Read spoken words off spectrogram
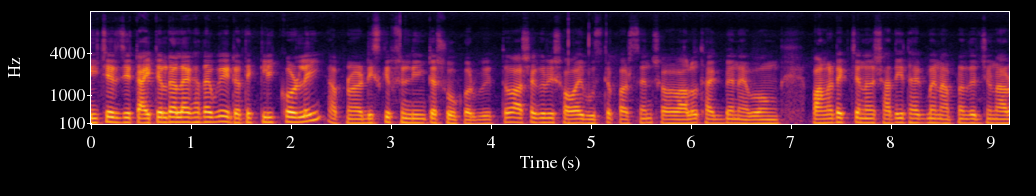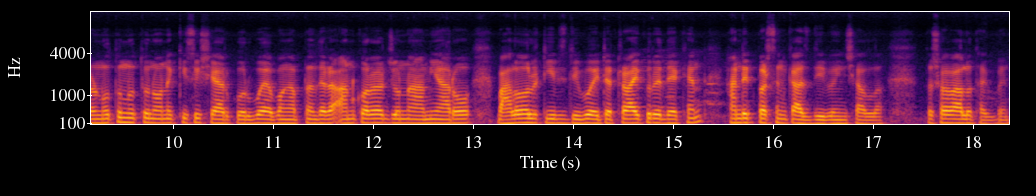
নিচের যে টাইটেলটা লেখা থাকবে, এটাতে ক্লিক করলেই আপনার ডিসক্রিপশন লিঙ্কটা শো করবে। তো আশা করি সবাই বুঝতে পারছেন। সবাই ভালো থাকবেন এবং বাংলাটেক চ্যানেলের সাথেই থাকবেন। আপনাদের জন্য আরও নতুন নতুন অনেক কিছু শেয়ার করব এবং আপনাদের আর্ন করার জন্য আমি আরও ভালো ভালো টিপস দিব। এটা ট্রাই করে দেখেন। হান্ড্রেড পার্সেন্ট কাজ দিব ইনশাল্লাহ তো সবাই ভালো থাকবেন।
